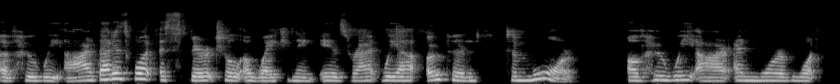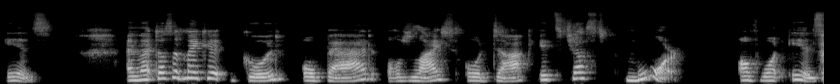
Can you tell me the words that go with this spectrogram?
of who we are, that is what a spiritual awakening is, right? We are opened to more of who we are and more of what is. And that doesn't make it good or bad or light or dark. It's just more of what is.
